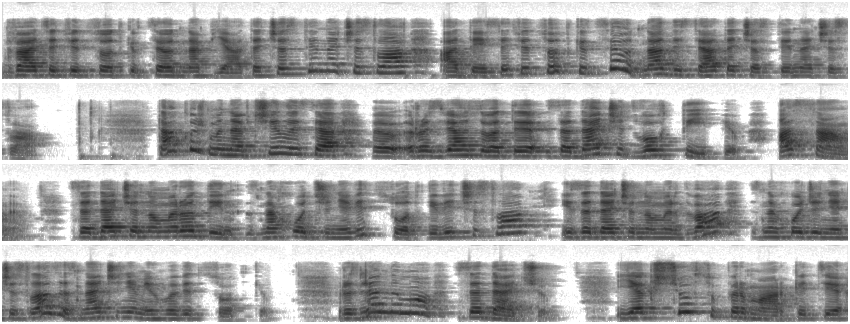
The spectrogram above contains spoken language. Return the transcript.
20% це 1 п'ята частина числа, а 10% це 1 десята частина числа. Також ми навчилися е, розв'язувати задачі двох типів, а саме задача номер 1 знаходження відсотків від числа і задача номер 2 знаходження числа за значенням його відсотків. Розглянемо задачу. Якщо в супермаркеті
